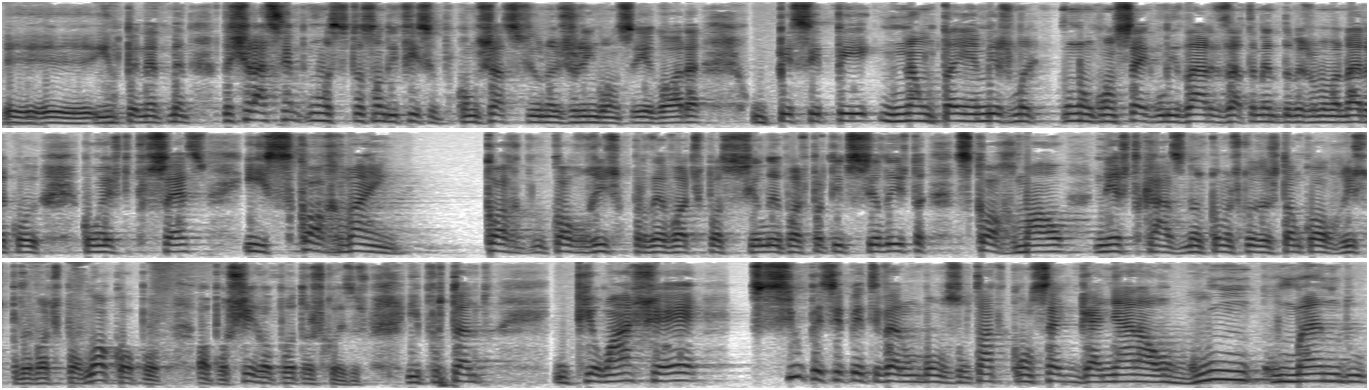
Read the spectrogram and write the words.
eh, eh, independentemente, deixará sempre numa situação difícil, porque como já se viu na Jeringonça e agora, o PCP não tem a mesma, não consegue lidar exatamente da mesma maneira com, com este processo e se corre bem corre, corre o risco de perder votos para o, para o Partido Socialista, se corre mal, neste caso, como as coisas estão, corre o risco de perder votos para o Bloco ou para, ou para o Chega ou para outras coisas. E, portanto, o que eu acho é se o PCP tiver um bom resultado, consegue ganhar algum comando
